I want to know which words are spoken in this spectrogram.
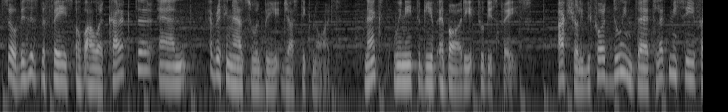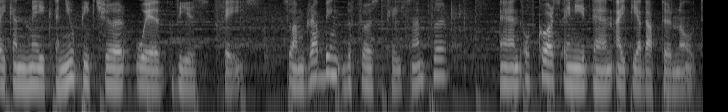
So this is the face of our character and everything else will be just ignored. Next we need to give a body to this face. Actually before doing that let me see if I can make a new picture with this face. So I'm grabbing the first K sampler and of course I need an IP adapter node.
